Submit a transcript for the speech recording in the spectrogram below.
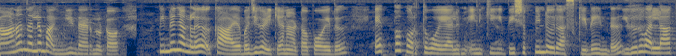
കാണാൻ നല്ല ഭംഗിയുണ്ടായിരുന്നു കേട്ടോ പിന്നെ ഞങ്ങൾ കായബജി കഴിക്കാനാട്ടോ പോയത്. എപ്പോൾ പുറത്തു പോയാലും എനിക്ക് വിശപ്പിന്റെ ഒരു അസ്കിതയുണ്ട് ഇതൊരു വല്ലാത്ത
